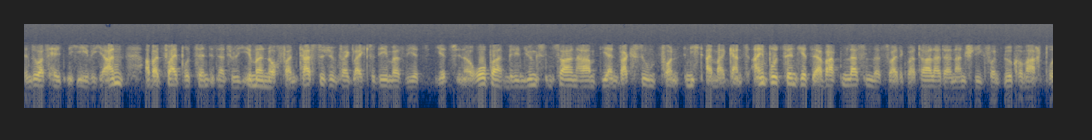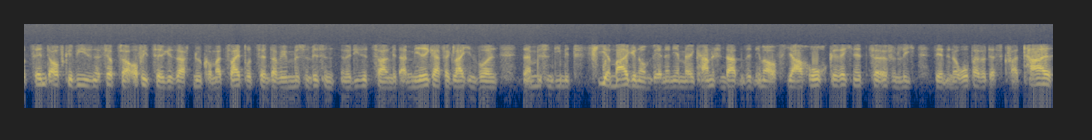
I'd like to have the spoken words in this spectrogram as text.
denn sowas hält nicht ewig an. Aber zwei Prozent ist natürlich immer noch fantastisch im Vergleich zu dem, was wir jetzt, jetzt in Europa mit den jüngsten Zahlen haben, die ein Wachstum von nicht einmal ganz ein Prozent jetzt erwarten lassen. Das zweite Quartal hat einen Anstieg von 0,8 Prozent aufgewiesen. Es wird zwar offiziell gesagt 0,2 Prozent, aber wir müssen wissen, wenn wir diese Zahlen mit Amerika vergleichen wollen, dann müssen die mit viermal genommen werden, denn die amerikanischen Daten sind immer aufs Jahr hochgerechnet veröffentlicht, während in Europa wird das Quartal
